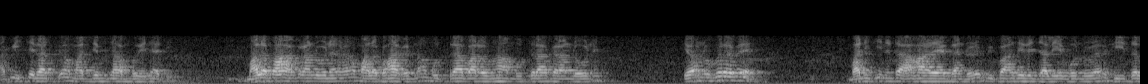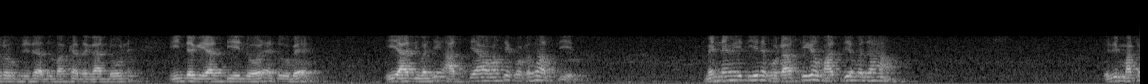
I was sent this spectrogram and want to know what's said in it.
අපි ඉස්සෙල්ලාත් කිව්වා මධ්‍යම දහම් හොයන්නේ නැති. මල පහ කරන්න ඕනේ නම් මල පහ කරනවා, මුත්‍රා පරවනවා මුත්‍රා කරන්න ඕනේ. ඒවා නොකර බෑ. බඩිකිනට ආහාරයක් ගන්න ඕනේ, පිපාසයට ජලය බොන්න ඕනේ, සීතල උෂ්ණයට අදුමක් හැද ගන්න ඕනේ, ඉන්ද ගියක් තියෙන්න ඕනේ, නැතුව බෑ. ඊ ආදි වශයෙන් අත්‍යවශ්‍ය කොටසක් තියෙනවා. මෙන්න මේ තියෙන කොටස් ටික මධ්‍යම දහම්. ඉතින් මට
